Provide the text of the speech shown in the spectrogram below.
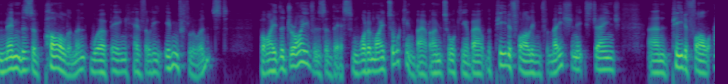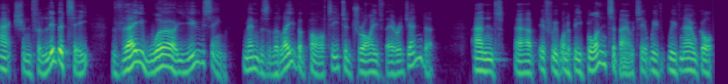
members of parliament were being heavily influenced by the drivers of this. And what am I talking about? I'm talking about the paedophile information exchange and paedophile action for liberty. They were using members of the Labour Party to drive their agenda. And uh, if we want to be blunt about it, we've, we've now got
